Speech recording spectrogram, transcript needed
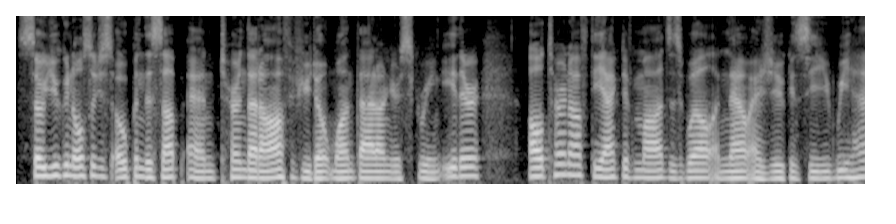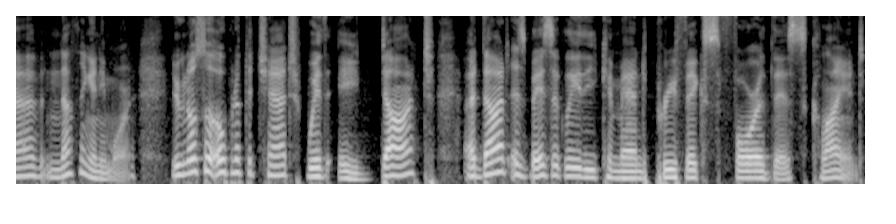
So you can also just open this up and turn that off if you don't want that on your screen either. I'll turn off the active mods as well and now as you can see we have nothing anymore. You can also open up the chat with a dot. A dot is basically the command prefix for this client.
